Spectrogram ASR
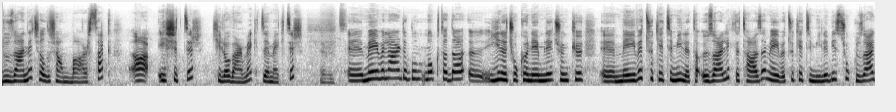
düzenli çalışan bağırsak eşittir kilo vermek demektir. Evet. E, meyveler de bu noktada e, yine çok önemli çünkü e, meyve tüketimiyle ta- özellikle taze meyve tüketimiyle biz çok güzel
